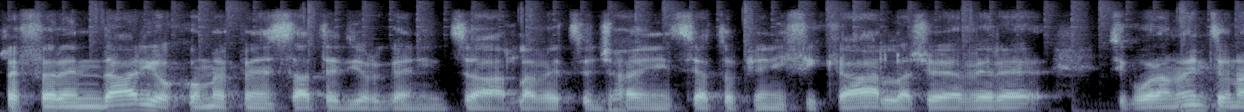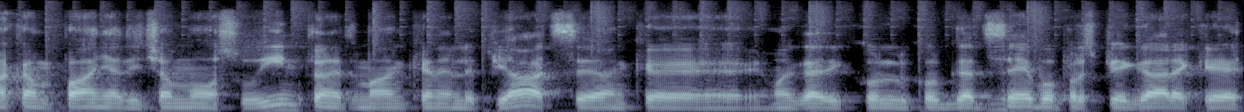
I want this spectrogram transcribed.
referendario, come pensate di organizzarla? Avete già iniziato a pianificarla? Cioè avere sicuramente una campagna diciamo su internet, ma anche nelle piazze, anche magari col, col gazebo per spiegare che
